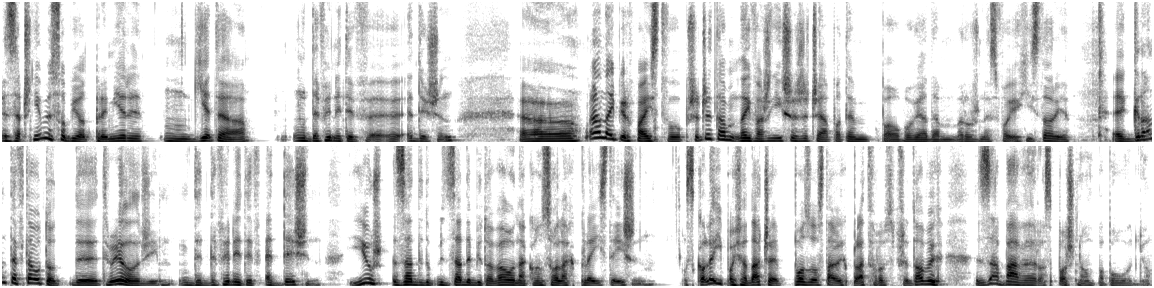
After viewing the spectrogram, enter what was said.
Zaczniemy sobie od premiery mm, GTA Definitive e, Edition. E, a najpierw Państwu przeczytam najważniejsze rzeczy, a potem poopowiadam różne swoje historie. E, Grand Theft Auto The Trilogy The Definitive Edition już zadebiutowało na konsolach PlayStation. Z kolei posiadacze pozostałych platform sprzętowych zabawę rozpoczną po południu.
